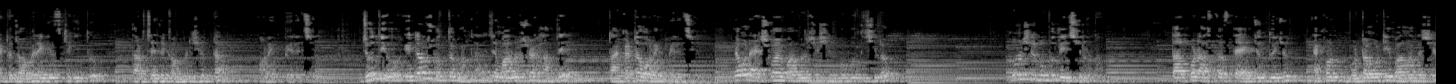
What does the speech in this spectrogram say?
একটা জবের এগেনস্টে কিন্তু তার চাইতে কম্পিটিশনটা অনেক বেড়েছে। যদিও এটাও সত্য কথা যে মানুষের হাতে টাকাটাও অনেক বেড়েছে। যেমন একসময় বাংলাদেশের শিল্পপতি ছিল, কোনো শিল্পপতি ছিল না। তারপর আস্তে আস্তে একজন, দুইজন, এখন মোটামুটি বাংলাদেশে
